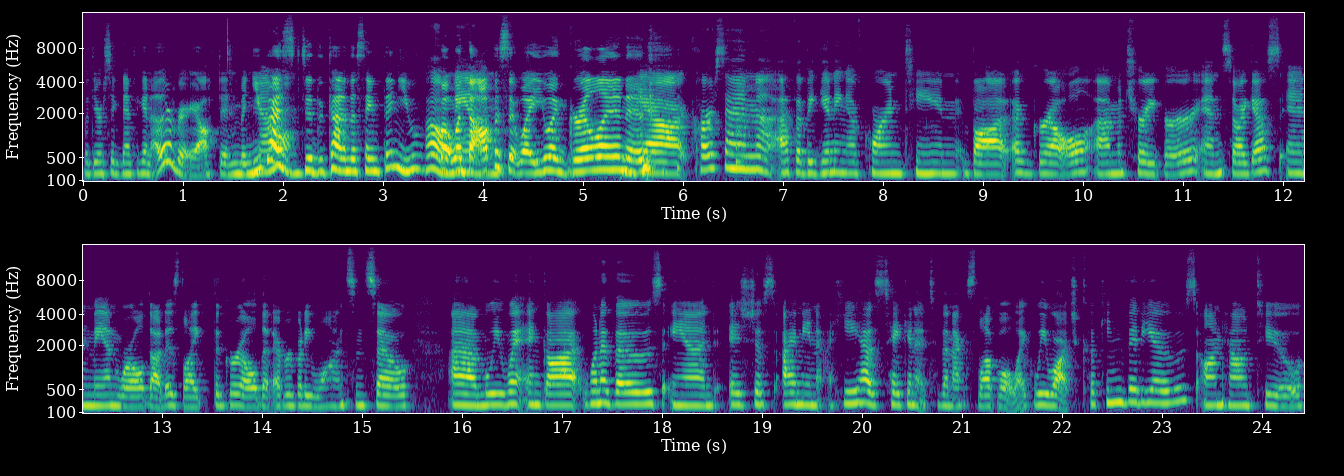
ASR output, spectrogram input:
with your significant other very often. But you No. guys did the, kind of the same thing. You Oh, but went the opposite way. You went grilling and yeah, Carson at the beginning of quarantine bought a grill, um, a Traeger, and so I guess in man world that is like the grill that everybody wants, and so um, we went and got one of those, and it's just, I mean, he has taken it to the next level. Like we watch cooking videos on how to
